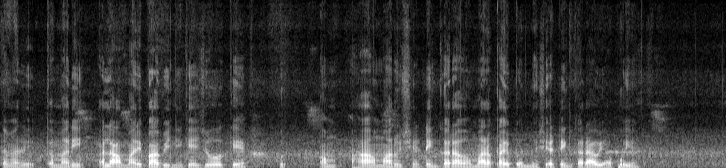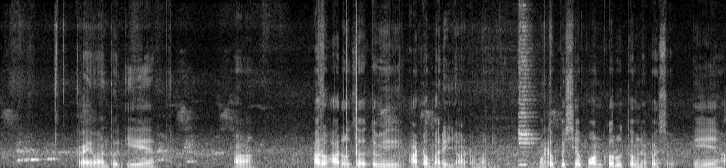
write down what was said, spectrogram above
તમારી તમારી, અલા, અમારી ભાભીને કહેજો કે હા, અમારું સેટિંગ કરાવો, અમારા ભાઈબંધનું સેટિંગ કરાવી આપો એમ. કાંઈ વાંધો નહીં. એ, હા. સારું સારું સર તમે આટો મારી જાઓ આટો મારી લો. હું તો પછી ફોન કરું તમને પાછો. એ, હા.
